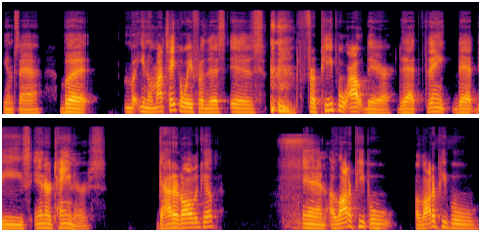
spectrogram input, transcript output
You know what I'm saying? But, but you know, my takeaway from this is for people out there that think that these entertainers got it all together. And a lot of people, a lot of people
